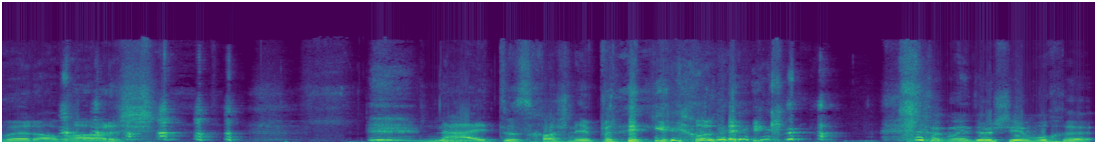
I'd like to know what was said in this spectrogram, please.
mir am Arsch. Nein, das kannst du nicht bringen, Kollege. Ich habe gemeint, du hast jede Woche,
